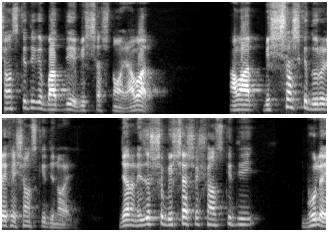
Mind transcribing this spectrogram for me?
সংস্কৃতিকে বাদ দিয়ে বিশ্বাস নয়। আবার, আমার বিশ্বাসকে দূরে রেখে সংস্কৃতি নয়। যারা নিজস্ব বিশ্বাসের সংস্কৃতি ভুলে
